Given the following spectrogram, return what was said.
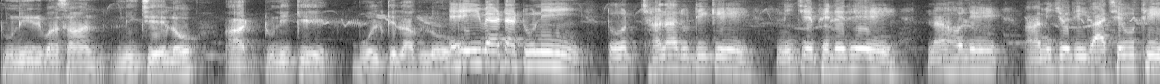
টুনির বাসার নিচে এলো আর টুনিকে বলতে লাগল এই বেটা টুনি তোর ছানা দুটিকে নিচে ফেলে দে। না হলে আমি যদি গাছে উঠি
